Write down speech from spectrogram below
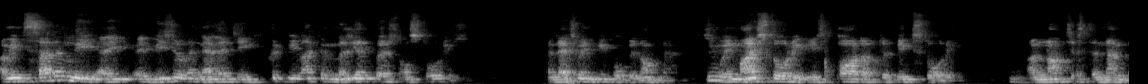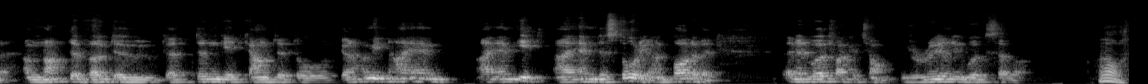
I mean, suddenly a, a visual analogy could be like a million personal stories. And that's when people belong there. So mm. when my story is part of the big story. Hmm. I'm not just a number. I'm not the voter who didn't get counted or, you know, I mean, I am, I am it. I am the story. I'm part of it. And it works like a charm. It really works so well. Well,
